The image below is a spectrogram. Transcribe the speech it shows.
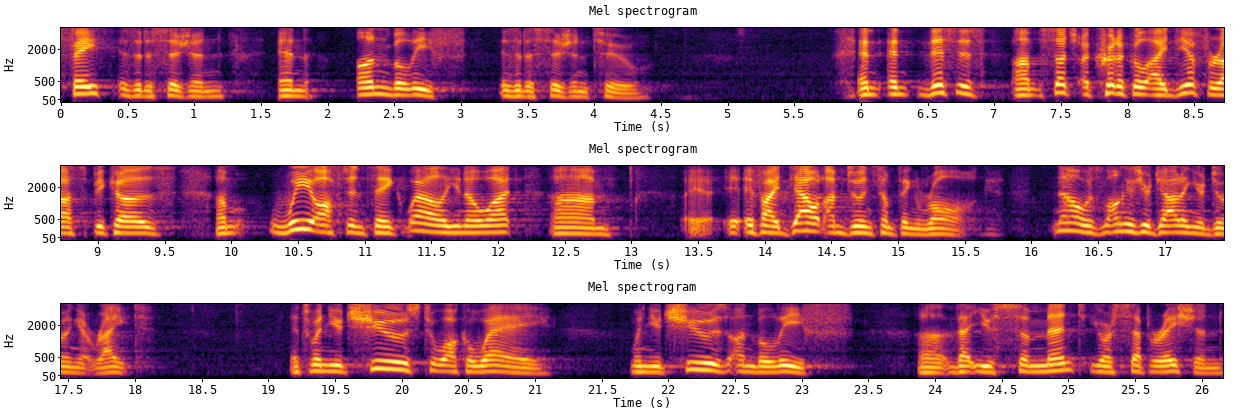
Faith is a decision, and unbelief is a decision too. And, and this is um, such a critical idea for us because um, we often think, well, you know what? Um, if I doubt, I'm doing something wrong. No, as long as you're doubting, you're doing it right. It's when you choose to walk away, when you choose unbelief, uh, that you cement your separation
